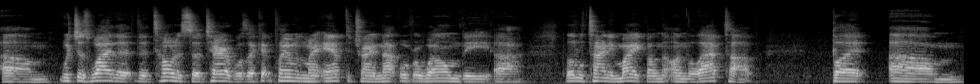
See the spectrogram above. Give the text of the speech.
um, which is why the, the tone is so terrible. Is I kept playing with my amp to try and not overwhelm the, uh, little tiny mic on the on the laptop, but um,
